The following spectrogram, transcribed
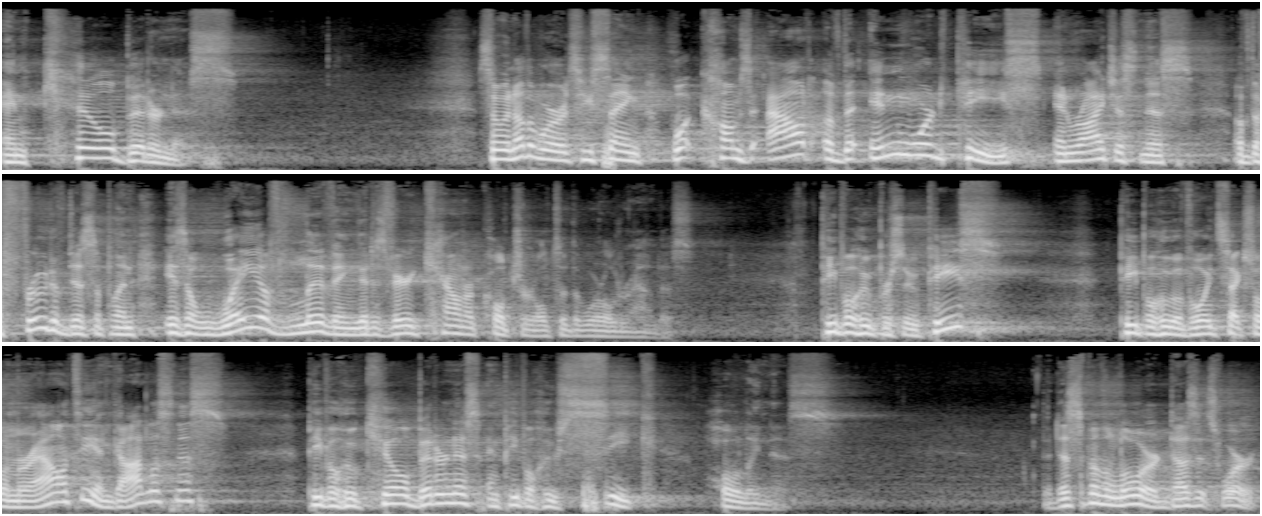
and kill bitterness. So, in other words, he's saying what comes out of the inward peace and righteousness of the fruit of discipline is a way of living that is very countercultural to the world around us. People who pursue peace, people who avoid sexual immorality and godlessness, people who kill bitterness, and people who seek holiness. The discipline of the Lord does its work.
